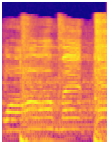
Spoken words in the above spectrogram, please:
woman.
